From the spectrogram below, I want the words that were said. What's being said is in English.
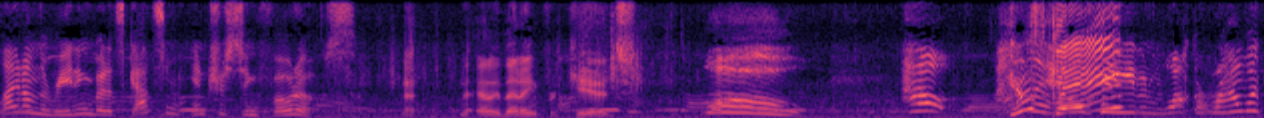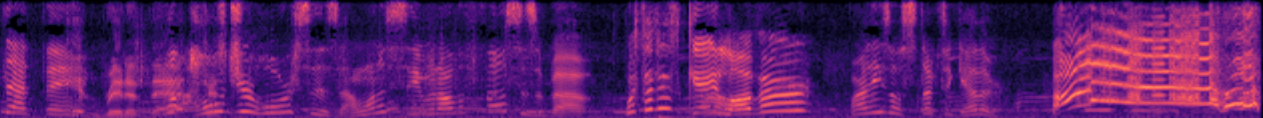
Light on the reading, but it's got some interesting photos. Now, now, Ellie, that ain't for kids. Whoa! How? How Here's was the hell can even walk around with that thing? Get rid of that. Hold Just- your horses. I want to see what all the fuss is about. Was that his gay Oh. lover? Why are these all stuck together? Ah!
